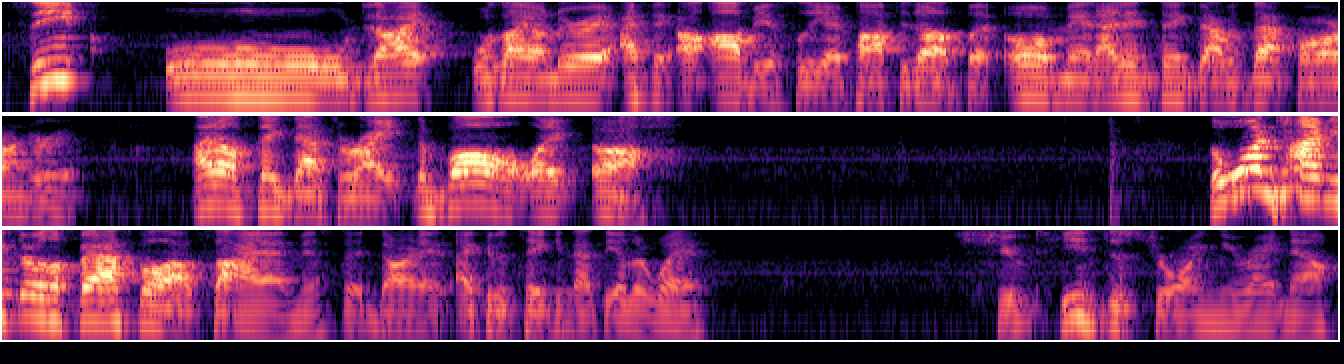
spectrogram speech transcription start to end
See? Oh, did I, was I under it? I think, obviously, I popped it up, but, oh, man, I didn't think that was that far under it. I don't think that's right. The ball, like, ugh. The one time he throws a fastball outside, I missed it. Darn it, I could have taken that the other way. Shoot, he's destroying me right now.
